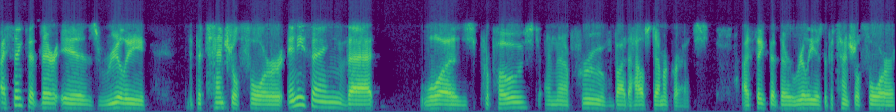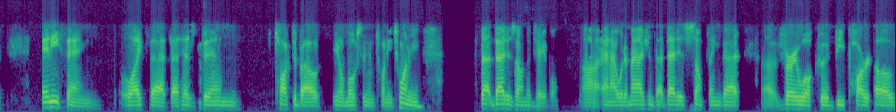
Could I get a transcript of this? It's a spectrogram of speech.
I think that there is really the potential for anything that was proposed and then approved by the House Democrats. I think that there really is the potential for anything like that that has been talked about, you know, mostly in 2020. That that is on the table, uh, and I would imagine that that is something that uh, very well could be part of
